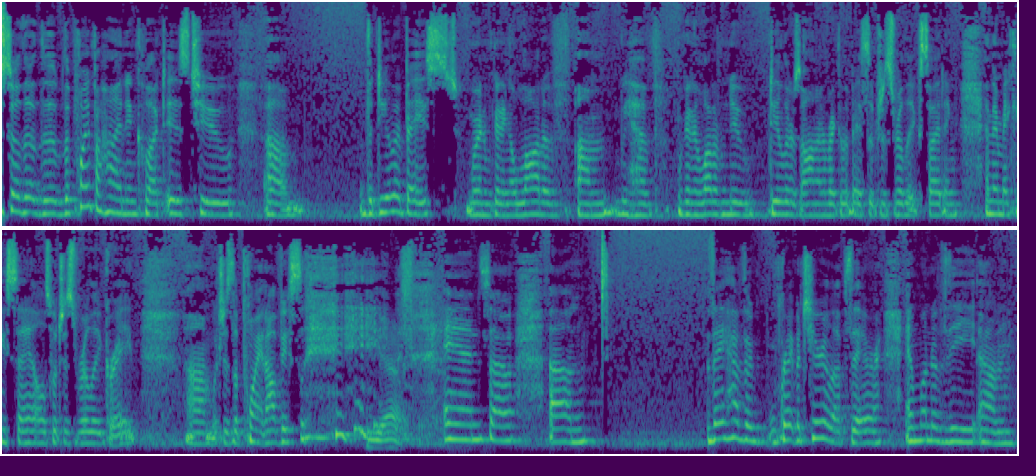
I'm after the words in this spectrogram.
so the, the, the point behind Incollect is to um, the dealer base, we're getting a lot of um, we have we're getting a lot of new dealers on on a regular basis, which is really exciting, and they're making sales, which is really great, um, which is the point, obviously. Yes. and so. They have the great material up there, and one of the um,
